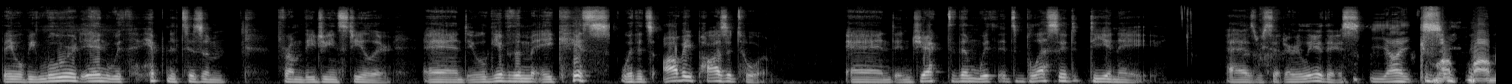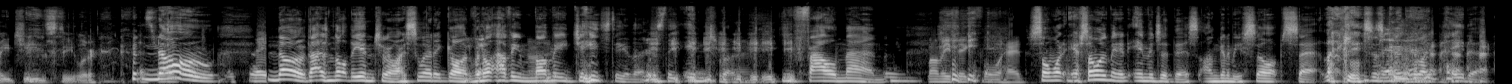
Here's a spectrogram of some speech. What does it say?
they will be lured in with hypnotism from the gene stealer, and it will give them a kiss with its ovipositor and inject them with its blessed DNA. As we said earlier, there's Yikes. Mom, mommy gene stealer. That's no, right. no, that is not the intro. I swear to God, we're not having Mummy Gene Stealer. It's the intro. You foul man. Mummy big forehead. Someone, if someone's made an image of this, I'm gonna be so upset. Like it's just gonna be like hate it.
